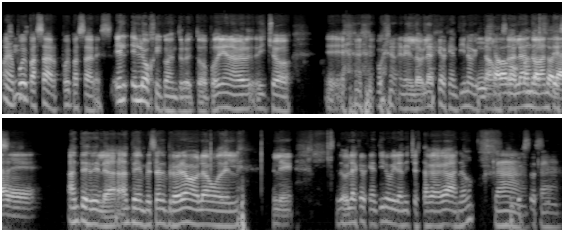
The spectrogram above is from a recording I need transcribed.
Bueno, Sí, puede sí. pasar, puede pasar. Es, es, es lógico dentro de todo. Podrían haber dicho, eh, bueno, en el doblaje argentino que estábamos hablando antes, de. antes de la, antes de empezar el programa, hablábamos del el doblaje argentino, hubieran dicho esta gagá, ¿no? Claro, claro.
